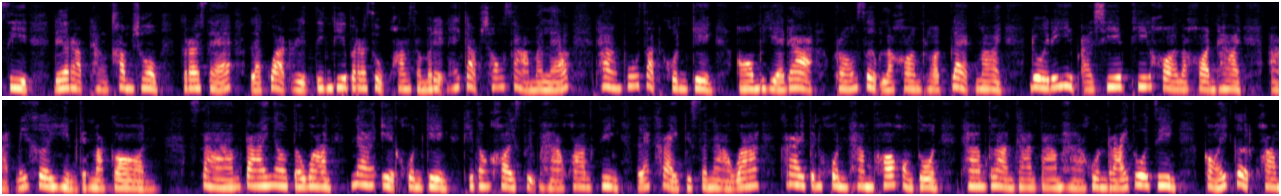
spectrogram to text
2564 ได้รับทั้งคำชม กระแสและกวาดเรตติ้งที่ประสบความสำเร็จให้กับช่อง3มาแล้ว ทางผู้จัดคนเก่งออมพิยดา พร้อมเสิร์ฟละครพล็อตแปลกใหม่ โดยได้หยิบอาชีพที่คอละครไทยอาจไม่เคยเห็นกันมาก่อน 3. ตายเงาตะวัน นางเอกคนเก่งที่ต้องคอยสืบหาความจริง และไขปริศนาว่าใครเป็นคนทำพ่อของตนท่ามกลางการตามหาคนร้ายตัวจริง ก่อให้เกิดความ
